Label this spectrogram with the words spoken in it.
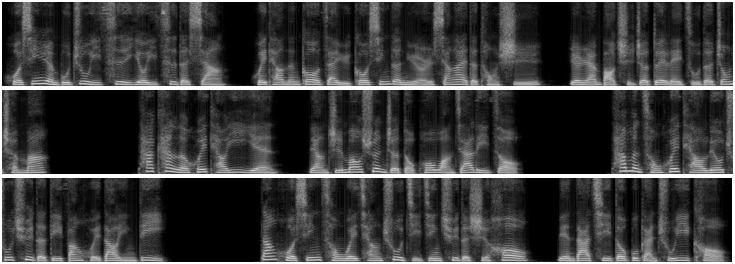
火星忍不住一次又一次的想：灰条能够在与沟星的女儿相爱的同时，仍然保持着对雷族的忠诚吗？他看了灰条一眼，两只猫顺着陡坡往家里走。他们从灰条溜出去的地方回到营地。当火星从围墙处挤进去的时候，连大气都不敢出一口。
